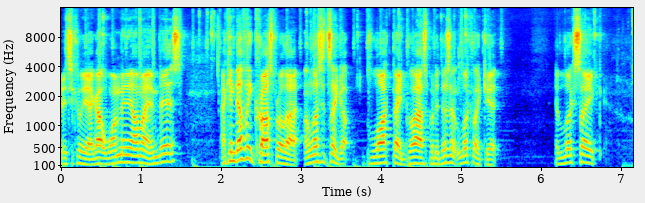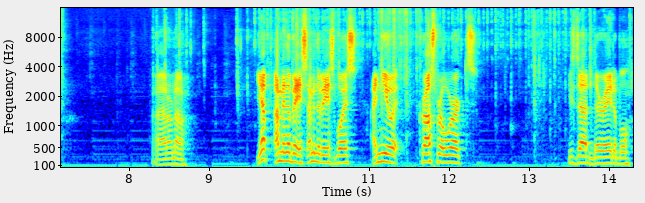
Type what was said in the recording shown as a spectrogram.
basically, I got one minute on my invis. I can definitely crossbow that. Unless it's, like, blocked by glass, but it doesn't look like it. It looks like... I don't know. Yep, I'm in the base. I'm in the base, boys. I knew it. Crossbow worked. He's dead. They're raidable.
